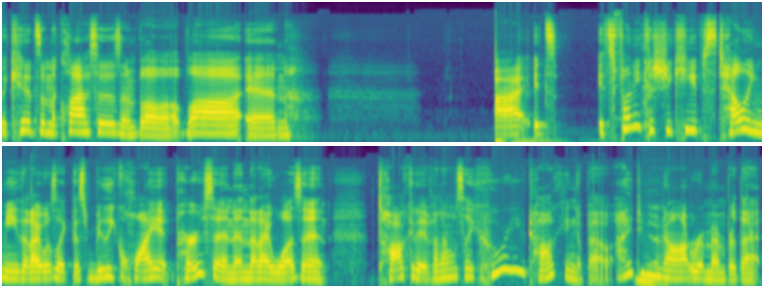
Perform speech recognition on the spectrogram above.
the kids in the classes and blah blah blah. And I it's it's funny because she keeps telling me that I was like this really quiet person and that I wasn't talkative. And I was like, who are you talking about? I do Yeah. not remember that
